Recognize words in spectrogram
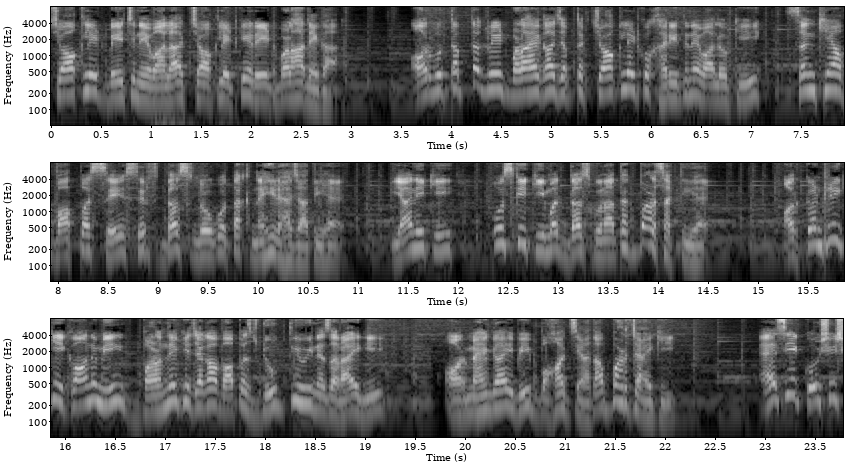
चॉकलेट बेचने वाला चॉकलेट के रेट बढ़ा देगा। और वो तब तक रेट बढ़ाएगा जब तक चॉकलेट को खरीदने वालों की संख्या वापस से सिर्फ़ दस लोगों तक नहीं रह जाती है। यानी कि उसकी कीमत दस गुना तक बढ़ सकती है। और कंट्री की इकोनॉमी बढ़ने की जगह वापस डूबती हुई नज़र आएगी और महँगाई भी बहुत ज़्यादा बढ़ जाएगी। ऐसी एक कोशिश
